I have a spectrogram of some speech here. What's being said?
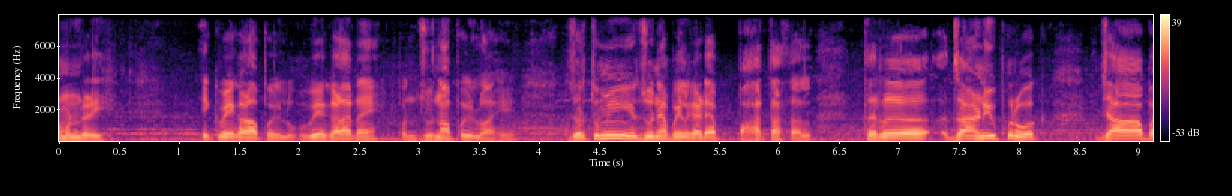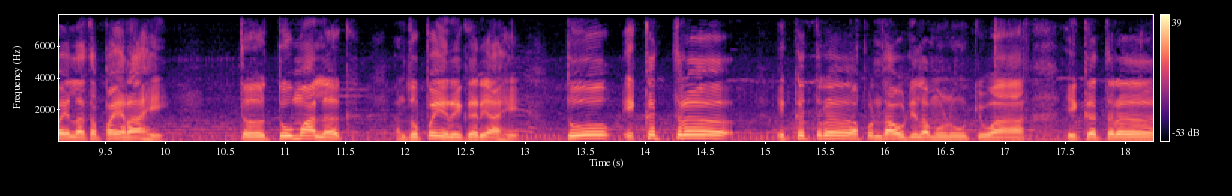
मंडळी. एक वेगळा पैलू वेगळा नाही पण जुना पैलू आहे. जर तुम्ही जुन्या बैलगाड्या पाहत असाल तर जाणीवपूर्वक ज्या बैलाचा पायरा आहे तर तो मालक आणि जो पैरेकरी आहे तो एकत्र एकत्र आपण दावडीला म्हणू किंवा एकत्र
